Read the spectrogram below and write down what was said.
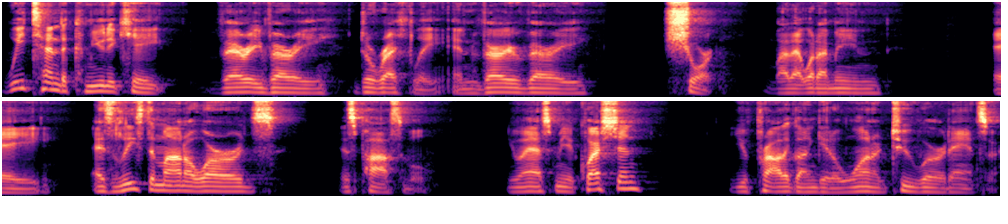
we tend to communicate very, very directly and very, very short. By that, what I mean, a as least amount of words as possible. You ask me a question, you're probably going to get a one or two word answer.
